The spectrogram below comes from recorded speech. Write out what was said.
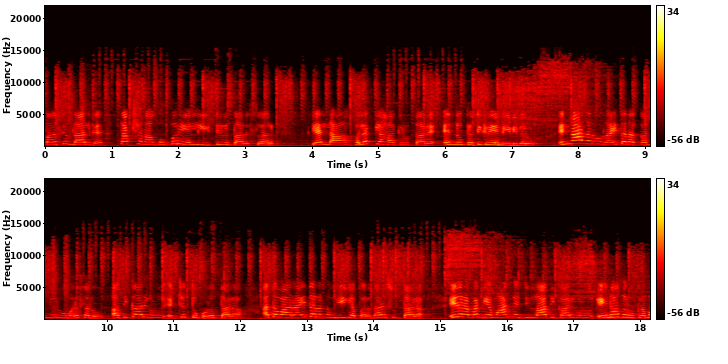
ತಹಸೀಲ್ದಾರ್ಗೆ ತಕ್ಷಣ ಗೊಬ್ಬರ ಎಲ್ಲಿ ಇಟ್ಟಿರುತ್ತಾರೆ, ಸರ್. ಎಲ್ಲ ಹೊಲಕ್ಕೆ ಹಾಕಿರುತ್ತಾರೆ ಎಂದು ಪ್ರತಿಕ್ರಿಯೆ ನೀಡಿದರು. ಇನ್ನಾದರೂ ರೈತರ ಕಣ್ಣೀರು ಒರೆಸಲು ಅಧಿಕಾರಿಗಳು ಎಚ್ಚೆತ್ತುಕೊಳ್ಳುತ್ತಾರಾ ಅಥವಾ ರೈತರನ್ನು ಹೀಗೆ ಪರದಾಡಿಸುತ್ತಾರಾ? ಇದರ ಬಗ್ಗೆ ಮಾನ್ಯ ಜಿಲ್ಲಾಧಿಕಾರಿಗಳು ಏನಾದರೂ ಕ್ರಮ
